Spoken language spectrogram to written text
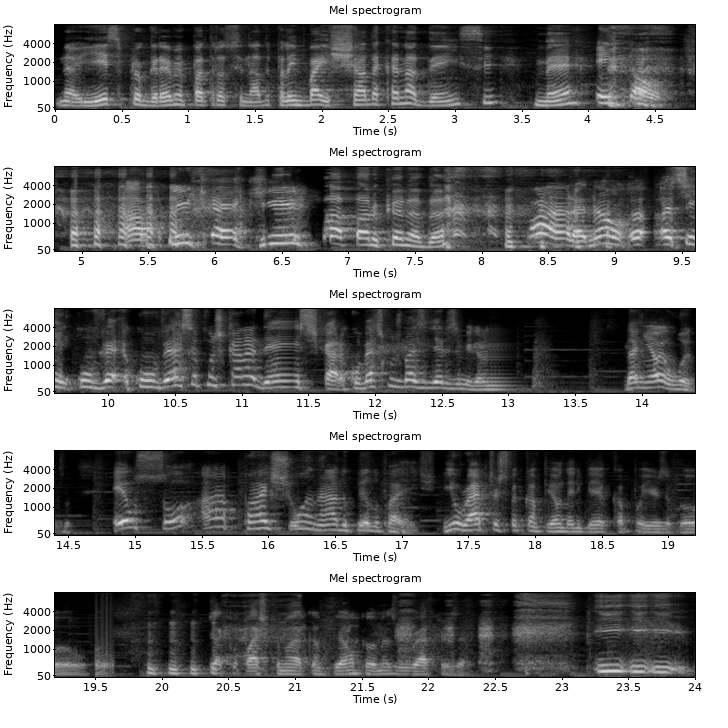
Não, e esse programa é patrocinado pela Embaixada Canadense, né? Então, aplique aqui. Lá para o Canadá. Cara, não, assim, conversa com os canadenses, cara, conversa com os brasileiros imigrantes. Daniel é outro. Eu sou apaixonado pelo país. E o Raptors foi campeão da NBA a couple years ago. Já que o Vasco não é campeão, pelo menos o Raptors é. E, e, e,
